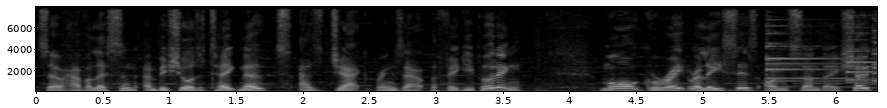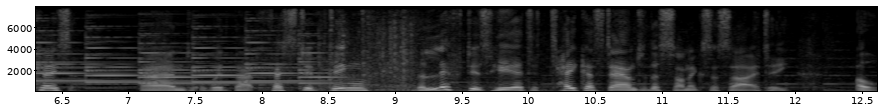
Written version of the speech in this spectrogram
So have a listen and be sure to take notes as Jack brings out the figgy pudding. More great releases on Sunday Showcase. And with that festive ding, the lift is here to take us down to the Sonic Society. Oh,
